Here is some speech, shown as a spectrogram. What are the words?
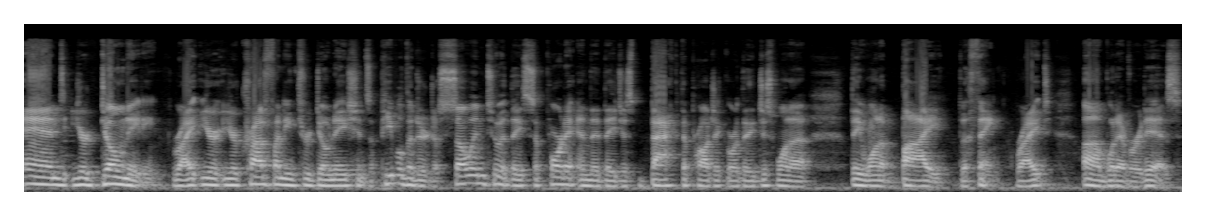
and you're donating, right? You're, you're crowdfunding through donations of people that are just so into it, they support it, and that they just back the project, or they just want to they want to buy the thing, right? Um, whatever it is.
